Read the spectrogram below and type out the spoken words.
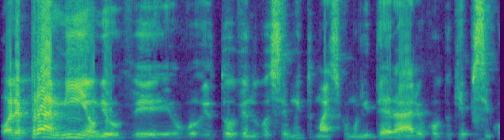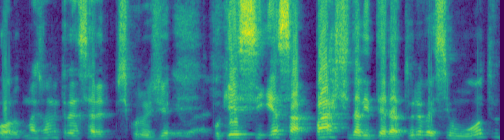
Olha, para mim, ao meu ver, eu estou vendo você muito mais como literário do que psicólogo, mas vamos entrar nessa área de psicologia, porque esse, essa parte da literatura vai ser um outro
